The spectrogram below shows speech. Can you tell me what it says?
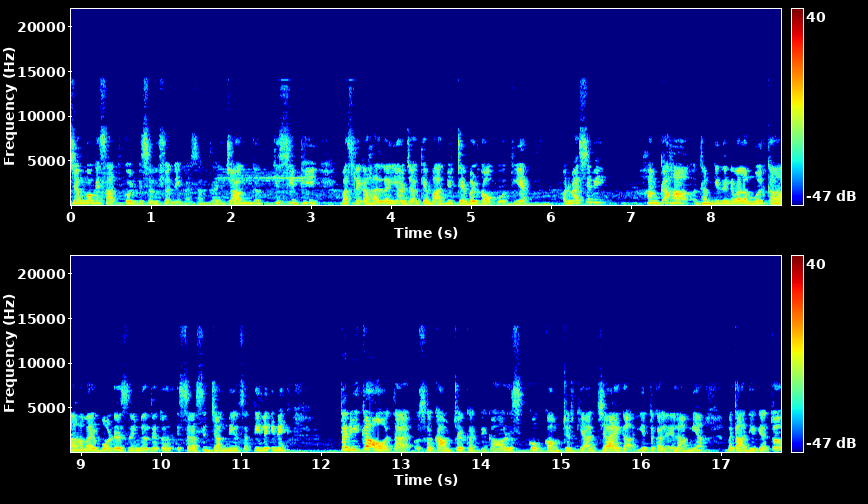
जंगों के साथ कोई भी सोल्यूशन नहीं कर सकता। जंग किसी भी मसले का हल नहीं है और जंग के बाद भी टेबल टॉक होती है। और वैसे भी हम कहाँ धमकी देने वाला मुल्क कहाँ, हमारे बॉर्डर्स नहीं मिलते तो इस तरह से जंग नहीं हो सकती। लेकिन एक तरीका होता है उसको काउंटर करने का, और उसको काउंटर किया जाएगा। ये तो कल एलामिया बता दिया गया। तो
